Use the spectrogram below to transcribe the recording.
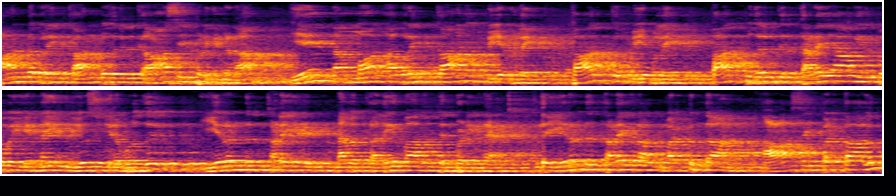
ஆண்டவரை காண்பதற்கு ஆசைப்படுகின்ற நாம் ஏன் நம்மால் அவரை காண முடியவில்லை பார்க்க முடியவில்லை? பார்ப்பதற்கு தடையாக இருப்பவை என்ன என்று யோசிக்கிற பொழுது இரண்டு தடைகள் நமக்கு அதிகமாக தென்படுகின்றன. இந்த இரண்டு தடைகளால் மட்டும்தான் ஆசைப்பட்டாலும்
